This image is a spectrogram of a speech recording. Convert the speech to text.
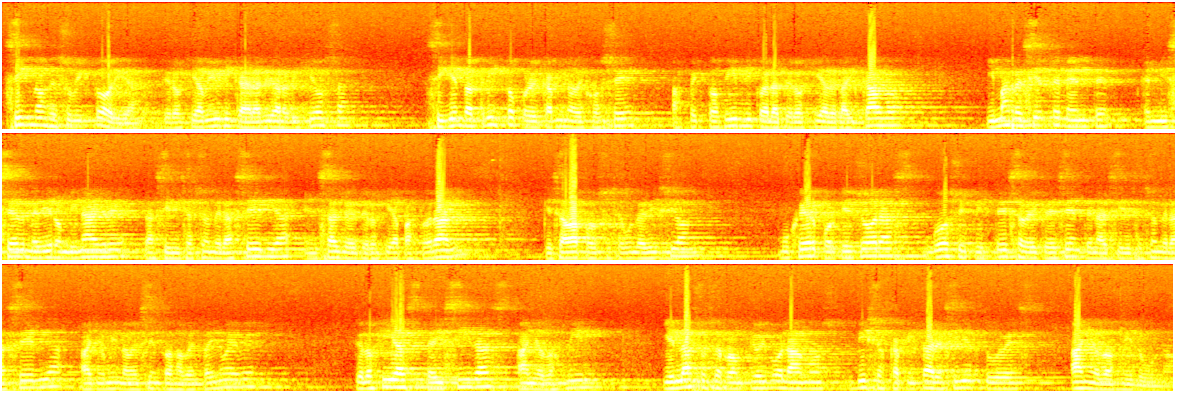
Signos de su victoria, teología bíblica de la vida religiosa, siguiendo a Cristo por el camino de José, aspectos bíblicos de la teología del laicado, y más recientemente, en mi ser me dieron vinagre, la civilización de la sedia, ensayo de teología pastoral, que ya va por su segunda edición, Mujer, porque lloras, gozo y tristeza del creyente en la civilización de la sedia, año 1999, Teologías Teicidas, año 2000, y el lazo se rompió y volamos, vicios capitales y virtudes, año 2001.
